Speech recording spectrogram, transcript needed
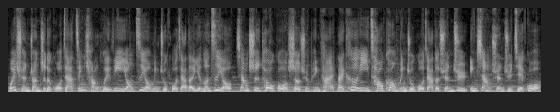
威权专制的国家经常会利用自由民主国家的言论自由，像是透过社群平台来刻意操控民主国家的选举，影响选举结果。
